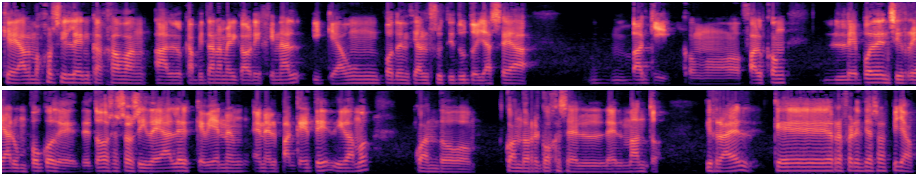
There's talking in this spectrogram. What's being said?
que a lo mejor sí le encajaban al Capitán América original y que a un potencial sustituto, ya sea Bucky como Falcon, le pueden chirriar un poco de, todos esos ideales que vienen en el paquete, digamos, cuando, cuando recoges el, manto. Israel, ¿qué referencias has pillado?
